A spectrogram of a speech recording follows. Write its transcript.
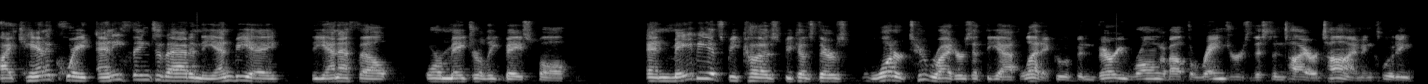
I can't equate anything to that in the NBA, the NFL, or Major League Baseball and maybe it's because because there's one or two writers at the Athletic who have been very wrong about the Rangers this entire time, including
